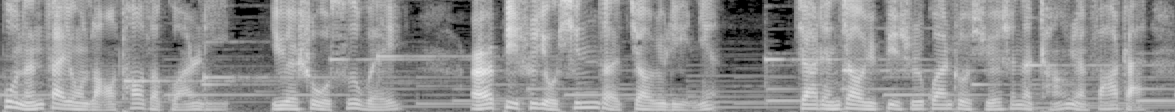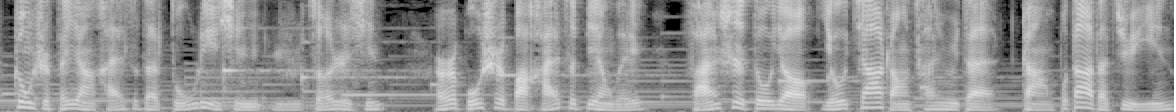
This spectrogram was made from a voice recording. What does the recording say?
不能再用老套的管理约束思维，而必须有新的教育理念。家庭教育必须关注学生的长远发展，重视培养孩子的独立性与责任心，而不是把孩子变为凡事都要由家长参与的长不大的巨婴。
